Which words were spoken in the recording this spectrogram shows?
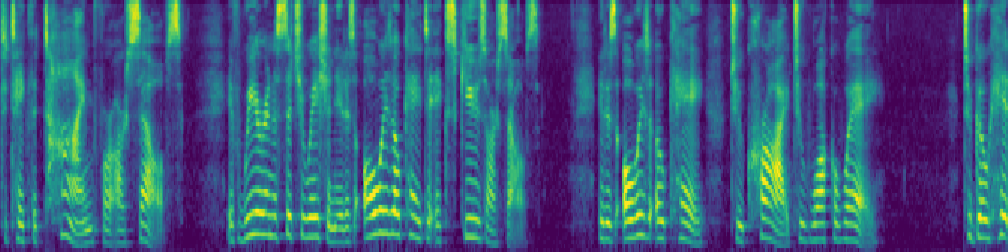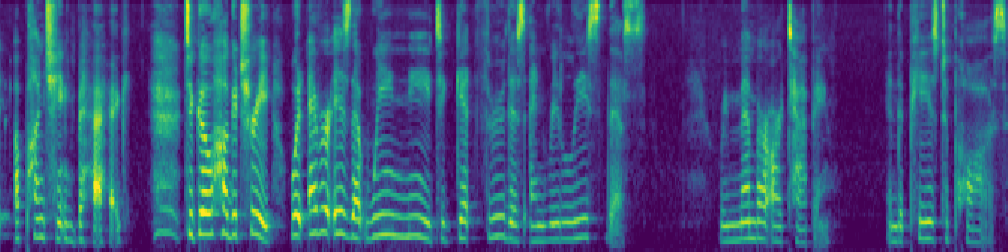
to take the time for ourselves. If we are in a situation, it is always okay to excuse ourselves. It is always okay to cry, to walk away, to go hit a punching bag, to go hug a tree, whatever it is that we need to get through this and release this. Remember our tapping. And the P is to pause.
